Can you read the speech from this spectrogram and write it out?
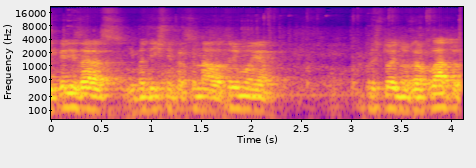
лікарі зараз і медичний персонал отримує пристойну зарплату.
